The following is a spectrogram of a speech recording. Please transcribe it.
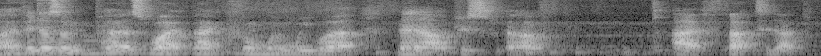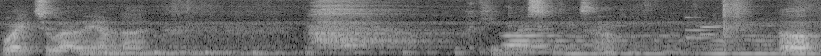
But if it doesn't us right back from when we were, then I'll just. Uh, I've fucked it up way too early, haven't I? I keep messing things up. Oh.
